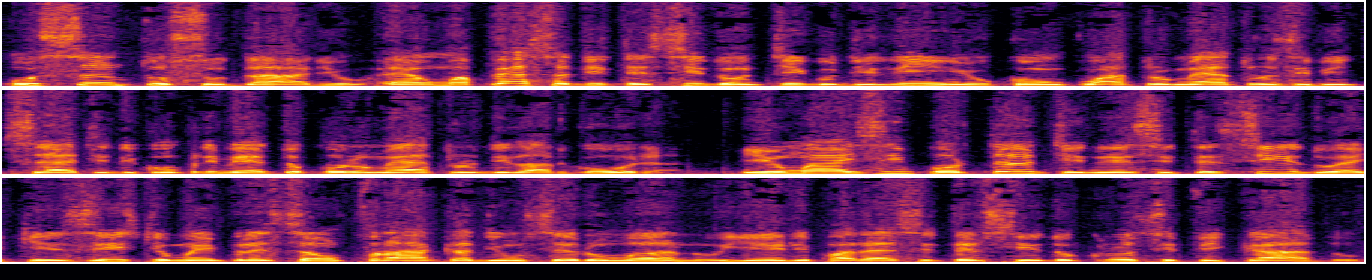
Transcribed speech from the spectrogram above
O Santo Sudário é uma peça de tecido antigo de linho com 4 metros e 27 de comprimento por 1 metro de largura. E o mais importante nesse tecido é que existe uma impressão fraca de um ser humano e ele parece ter sido crucificado,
